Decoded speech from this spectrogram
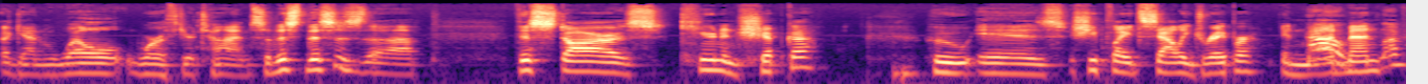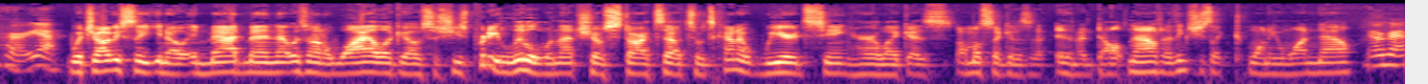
again well worth your time. So this this is uh, this stars Kiernan Shipka, who is she played Sally Draper in Mad oh, Men love her. Yeah. which obviously you know in Mad Men that was on a while ago, so she's pretty little when that show starts out. So it's kind of weird seeing her like as almost like as a, an adult now. I think she's like 21 now. Okay.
